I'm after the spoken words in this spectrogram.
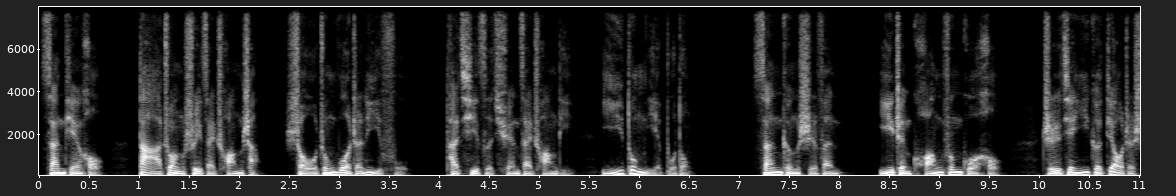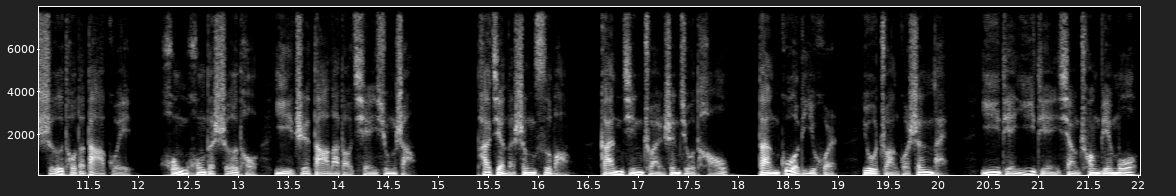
三天后，大壮睡在床上，手中握着利斧，他妻子蜷在床里。一动也不动。三更时分，一阵狂风过后，只见一个吊着舌头的大鬼，红红的舌头一直耷拉到前胸上。他见了生丝网，赶紧转身就逃。但过了一会儿，又转过身来，一点一点向窗边摸，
